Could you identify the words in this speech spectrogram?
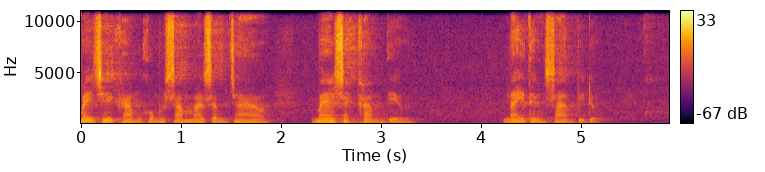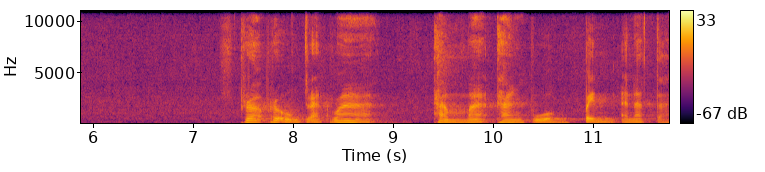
ไม่ใช่คำของพระสัมมาสัมพุทธเจ้า แม้สักคำเดียว ในทั้งสามปิฎก เพราะพระองค์ตรัสว่า ธรรมะทางปวงเป็นอนัตตา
